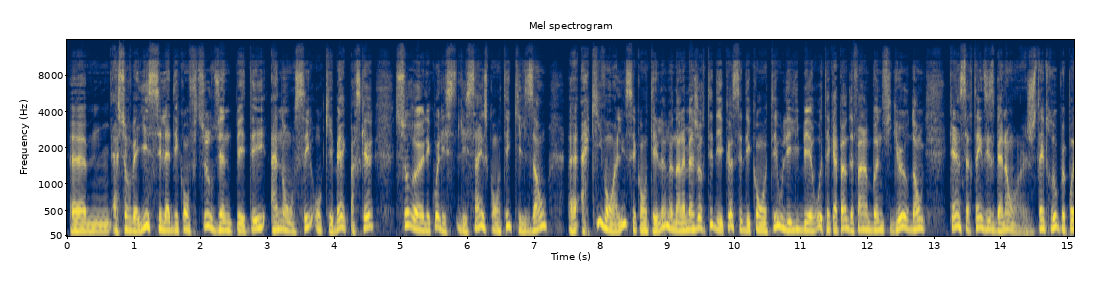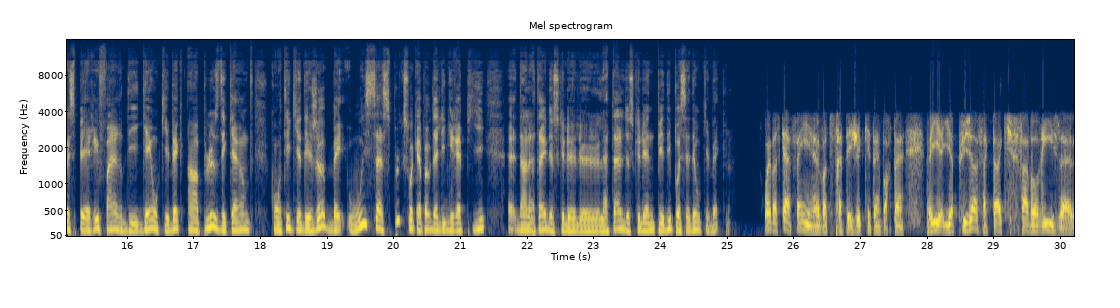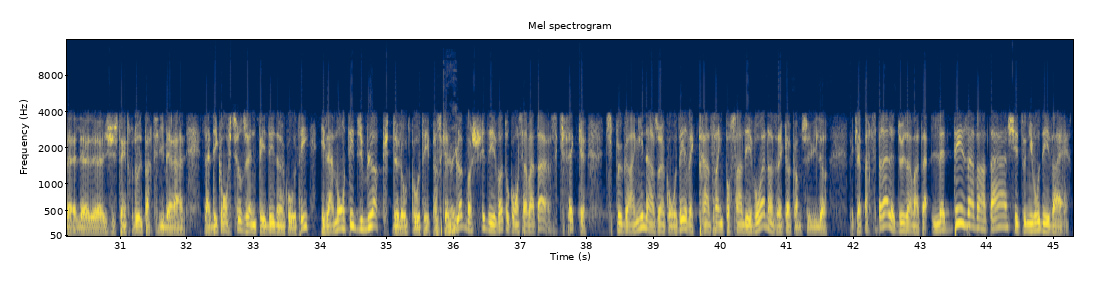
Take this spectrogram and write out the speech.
euh, à surveiller, c'est la déconfiture du NPD annoncée au Québec, parce que sur euh, les quoi les, les 16 comtés qu'ils ont, à qui vont aller ces comtés-là Dans la majorité des cas, c'est des comtés où les libéraux étaient capables de faire une bonne figure. Donc, quand certains disent ben non, Justin Trudeau peut pas espérer faire des gains au Québec en plus des 40 comtés qu'il y a déjà, ben oui, ça se peut qu'il soit capable d'aller grappiller dans la taille de ce que le, la taille de ce que le NPD au Québec. Oui, parce qu'à la fin, il y a un vote stratégique qui est important. Il y a, plusieurs facteurs qui favorisent le, Justin Trudeau et le Parti libéral. La déconfiture du NPD d'un côté et la montée du bloc de l'autre côté. Parce que le bloc va chercher des votes aux conservateurs, ce qui fait que tu peux gagner dans un comté avec 35% des voix dans un cas comme celui-là. le Parti libéral a deux avantages. Le désavantage, c'est au niveau des Verts.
